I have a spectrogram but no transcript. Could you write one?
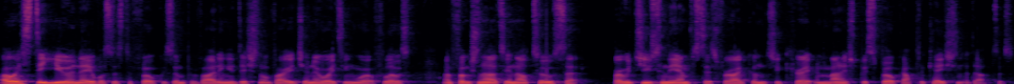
OSDU enables us to focus on providing additional value generating workflows and functionality in our toolset by reducing the emphasis for Ikon to create and manage bespoke application adapters.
